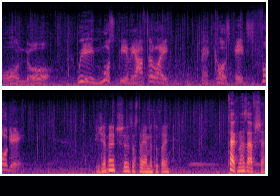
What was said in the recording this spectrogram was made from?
Oh no, we must be in the afterlife, because it's foggy. Idziemy, czy zostajemy tutaj? Tak, na zawsze.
